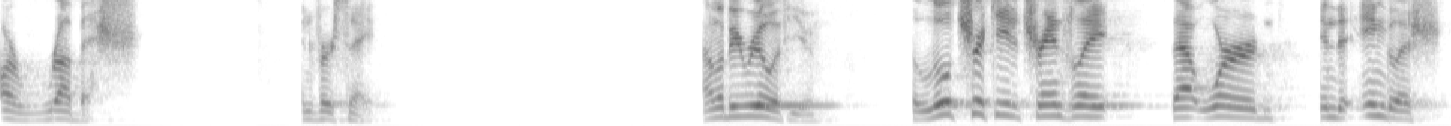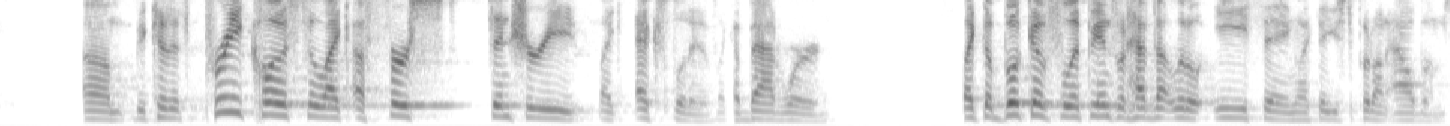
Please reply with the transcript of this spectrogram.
are rubbish. In verse 8. I'm going to be real with you. It's a little tricky to translate that word into English um, because it's pretty close to like a first century like expletive, like a bad word. Like the book of Philippians would have that little E thing like they used to put on albums.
